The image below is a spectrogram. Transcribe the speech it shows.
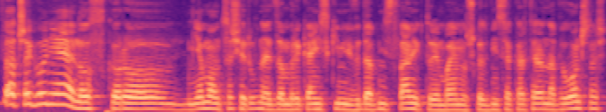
dlaczego nie? No skoro nie mam co się równać z amerykańskimi wydawnictwami, które mają na przykład Vince'a Cartera na wyłączność,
